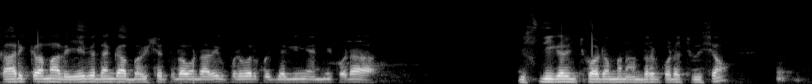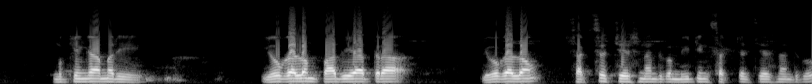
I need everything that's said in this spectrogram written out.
కార్యక్రమాలు ఏ విధంగా భవిష్యత్తులో ఉండాలి ఇప్పటి వరకు అన్నీ కూడా విశదీకరించుకోవడం మనం అందరం కూడా చూసాం ముఖ్యంగా మరి యువగళం పాదయాత్ర యువగళం సక్సెస్ చేసినందుకు మీటింగ్ సక్సెస్ చేసినందుకు.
